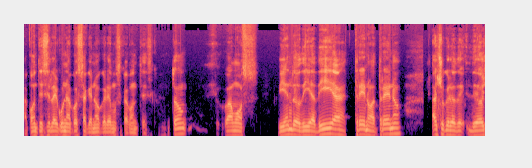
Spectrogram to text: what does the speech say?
acontecer alguma coisa que não queremos que aconteça. Então vamos viendo día a día, treno a treno. Acho que lo de, de hoy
